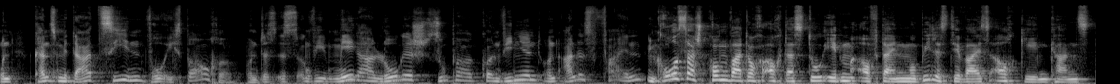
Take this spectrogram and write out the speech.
und kann es mir da ziehen, wo ich es brauche. Und das ist irgendwie mega logisch, super convenient und alles fein. Ein großer Sprung war doch auch, dass du eben auf dein mobiles Device auch gehen kannst,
